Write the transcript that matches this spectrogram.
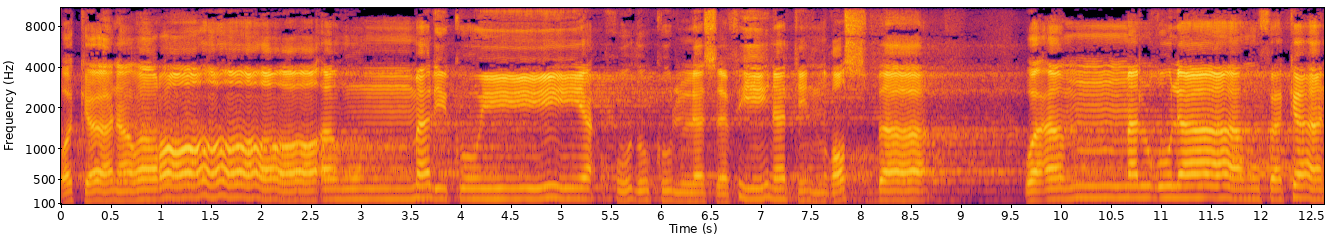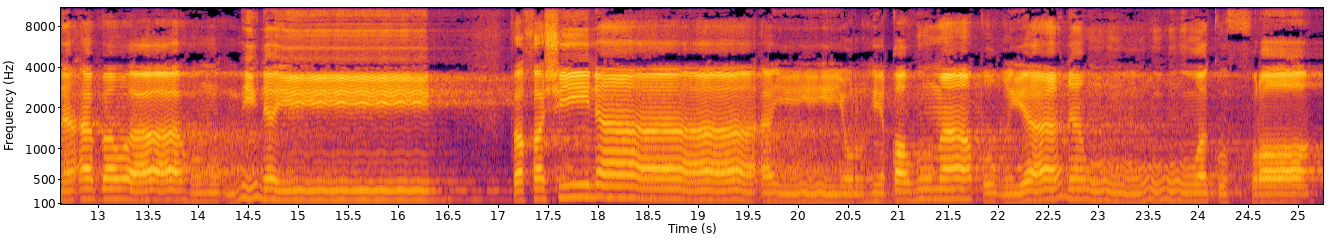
وكان وراءهم ملك يأخذ كل سفينة غصباً. وأما الغلام فكان أبواه مؤمنين. فخشينا أن يرهقهما طغيانا وكفرا.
